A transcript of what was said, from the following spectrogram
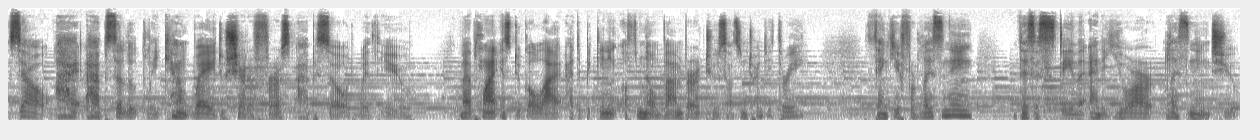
So, I absolutely can't wait to share the first episode with you. My plan is to go live at the beginning of November 2023. Thank you for listening. This is Steven, and you are listening to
